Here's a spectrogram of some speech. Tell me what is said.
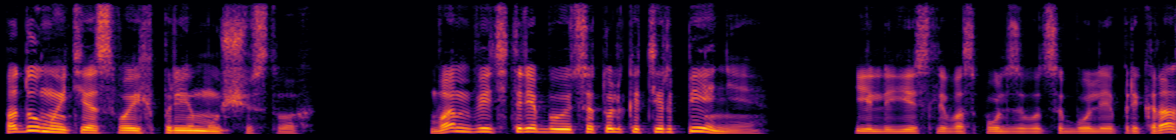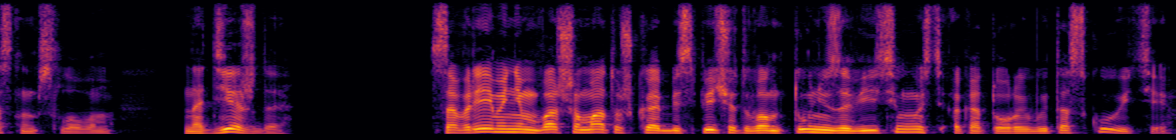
Подумайте о своих преимуществах. Вам ведь требуется только терпение, или, если воспользоваться более прекрасным словом – надежда. Со временем ваша матушка обеспечит вам ту независимость, о которой вы тоскуете.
